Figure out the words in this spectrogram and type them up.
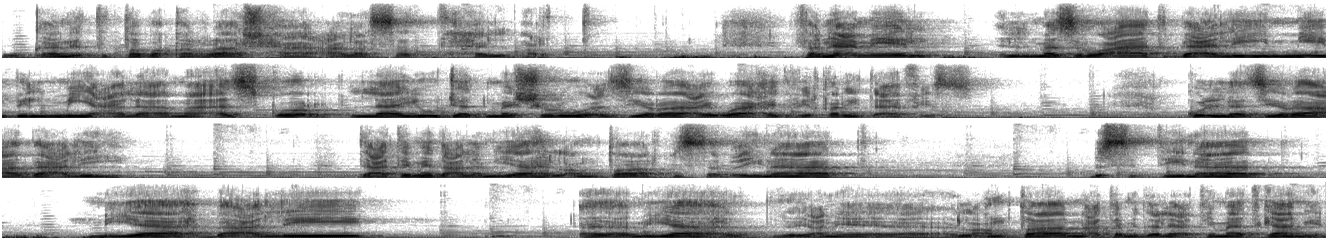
وكانت الطبقة الراشحة على سطح الأرض. فنعمل المزروعات بعلي مي بالمي على ما أذكر. لا يوجد مشروع زراعي واحد في قرية آفيس. كل زراعة بعلي. تعتمد على مياه الأمطار في السبعينات بالستينات. مياه بعلي مياه يعني آه، الأمطار نعتمد عليها اعتماد كامل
